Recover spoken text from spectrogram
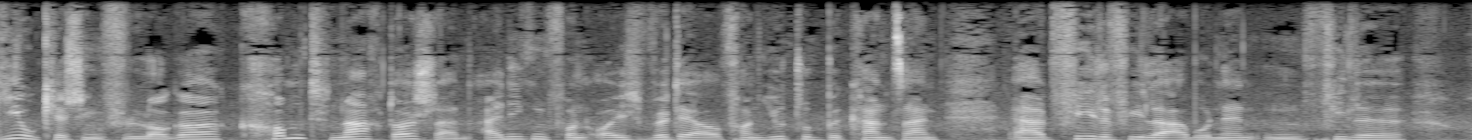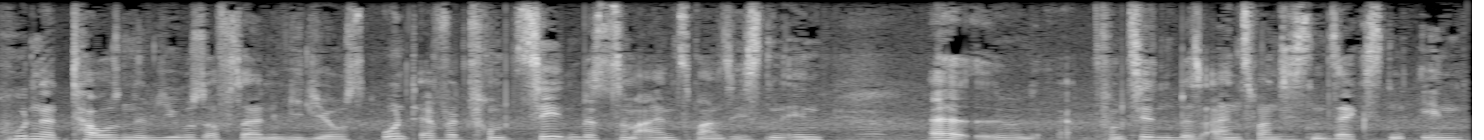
Geocaching-Vlogger kommt nach Deutschland. Einigen von euch wird er von YouTube bekannt sein. Er hat viele, viele Abonnenten, viele hunderttausende Views auf seine Videos und er wird vom 10. bis zum 21. in äh, vom 10. bis 21.06. in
